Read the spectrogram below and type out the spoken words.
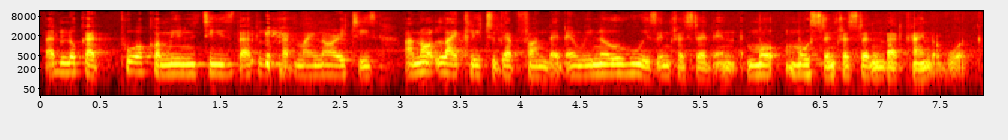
that look at poor communities, that look at minorities, are not likely to get funded. And we know who is interested in, mo- most interested in that kind of work.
